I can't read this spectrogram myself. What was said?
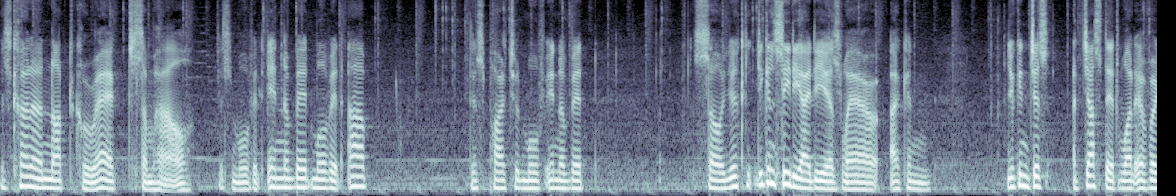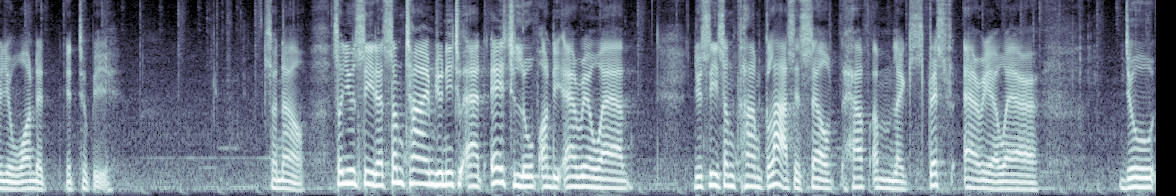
is kind of not correct somehow. Just move it in a bit, move it up. This part should move in a bit. So you can, you can see the ideas where I can, you can just adjust it whatever you wanted it to be. So now, so you see that sometimes you need to add edge loop on the area where you see sometimes glass itself have um like stretch area where you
